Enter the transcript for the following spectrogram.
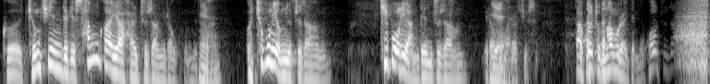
그 정치인들이 삼가야 할 주장이라고 봅니다. 예. 어처구니 없는 주장, 기본이 안 된 주장이라고 예. 말할 수 있습니다. 아, 그걸 좀 나무라야 됩니다. 그 주장.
